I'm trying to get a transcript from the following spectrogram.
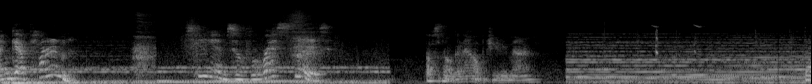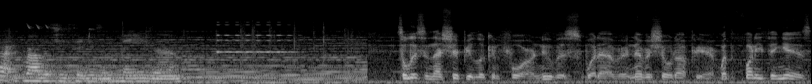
and get a plan. He's going to get himself arrested. That's not going to help Julie Mao. That gravity thing is amazing. So listen, that ship you're looking for, Anubis, whatever, it never showed up here. But the funny thing is,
